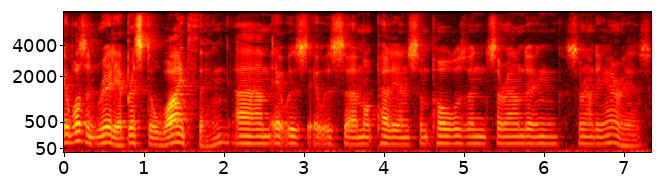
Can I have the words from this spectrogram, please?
It wasn't really a Bristol-wide thing. Um, it was it was uh, Montpelier and St Paul's and surrounding surrounding areas.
